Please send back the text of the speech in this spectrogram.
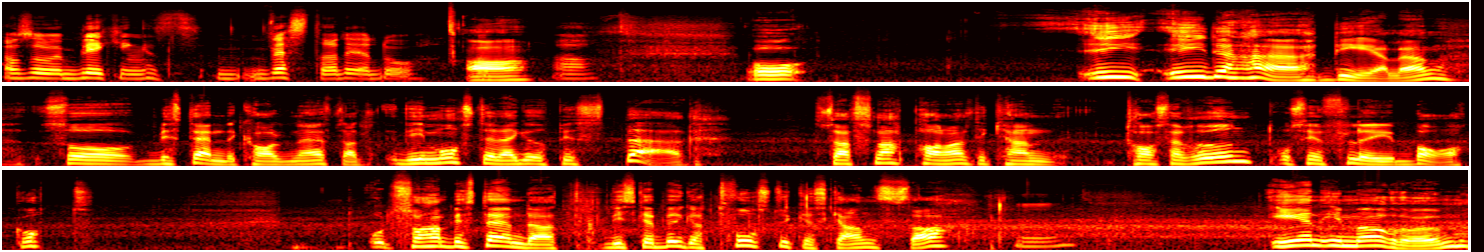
Alltså Blekinges västra del då. Ja. Ja. Och i, I den här delen så bestämde Karl XI att vi måste lägga upp en spärr så att snapphanarna inte kan ta sig runt och sen fly bakåt. Och så han bestämde att vi ska bygga två stycken skansar. En i Mörrum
